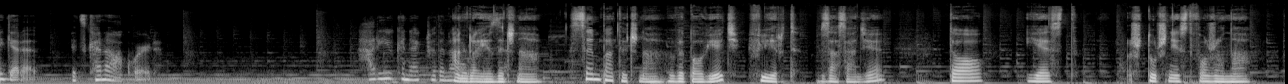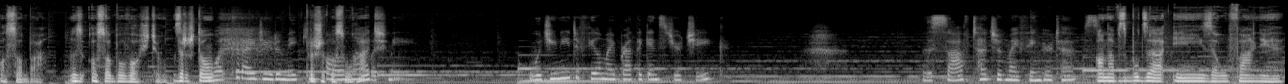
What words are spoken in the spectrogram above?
I get it. It's kind of awkward. How do you connect with another Anglojęzyczna, sympatyczna wypowiedź, flirt w zasadzie, to jest sztucznie stworzona osoba z osobowością. Zresztą, proszę posłuchać. Would you need to feel my breath against your cheek? The soft touch of my fingertips? Ona wzbudza i zaufanie.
